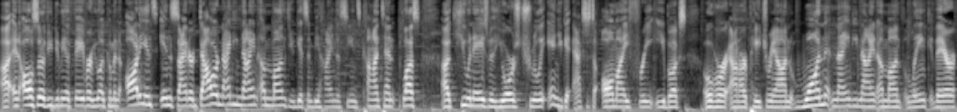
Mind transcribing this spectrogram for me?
Uh, and also, if you do me a favor, if you want to become an audience insider, $1.99 a month, you get some behind the scenes content plus uh, Q and A's with yours truly, and you get access to all my free ebooks over on our Patreon. $1.99 a month link there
